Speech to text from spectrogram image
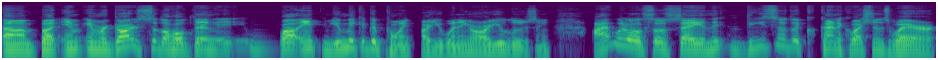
um, but in in regards to the whole thing, eh, well, Anthony, you make a good point. Are you winning or are you losing? I would also say, and th- these are the kind of questions where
